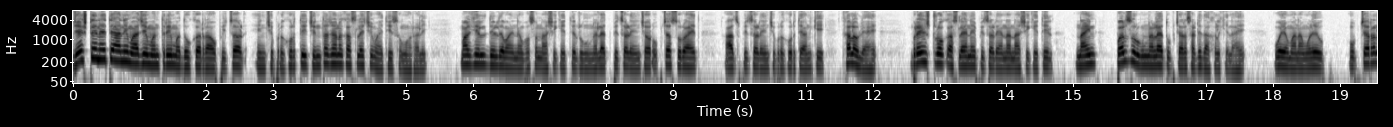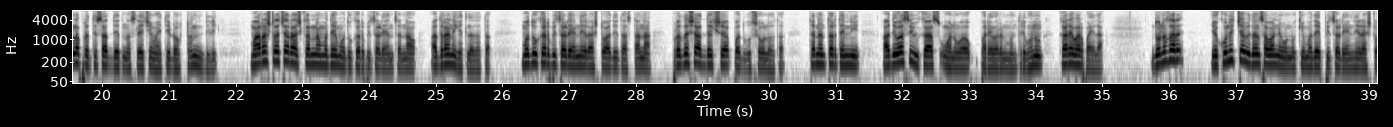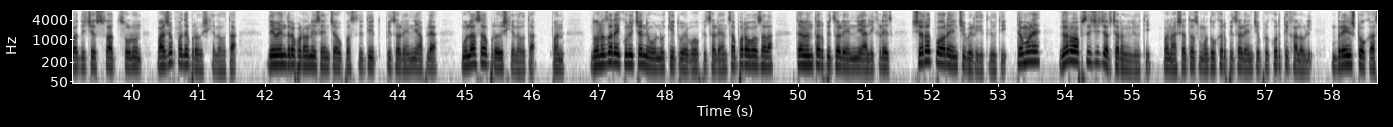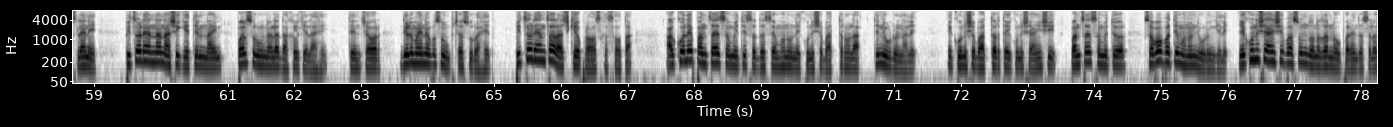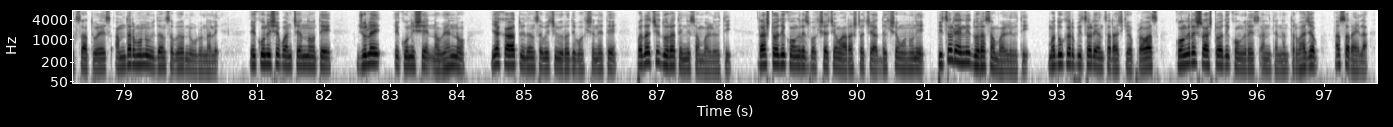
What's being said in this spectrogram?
ज्येष्ठ नेते आणि माजी मंत्री मधुकरराव पिचड यांची प्रकृती चिंताजनक असल्याची माहिती समोर आली. मागील दीड महिन्यापासून नाशिक येथील रुग्णालयात पिचड यांच्यावर उपचार सुरू आहेत. आज पिचड यांची प्रकृती आणखी खालावली आहे. ब्रेन स्ट्रोक असल्याने पिचड यांना नाशिक येथील नाईन पल्स रुग्णालयात उपचारासाठी दाखल केलं आहे. वयोमानामुळे उप- उपचाराला प्रतिसाद देत नसल्याची माहिती डॉक्टरांनी दिली. महाराष्ट्राच्या राजकारणामध्ये मधुकर पिचड यांचं नाव आदराने घेतलं जातं. मधुकर पिचड यांनी राष्ट्रवादीत असताना प्रदेशाध्यक्ष पद भूषवलं होतं. त्यानंतर त्यांनी आदिवासी विकास वन व पर्यावरण मंत्री म्हणून कार्यभार पाहिला. दोन हजार एकोणीसच्या विधानसभा निवडणुकीमध्ये पिचड यांनी राष्ट्रवादीचे साथ सोडून भाजपमध्ये प्रवेश केला होता. देवेंद्र फडणवीस यांच्या उपस्थितीत पिचड यांनी आपल्या मुलासह प्रवेश केला होता. पण दोन हजार एकोणीसच्या निवडणुकीत वैभव पिचड यांचा पराभव झाला. त्यानंतर पिचड यांनी अलीकडेच शरद पवार यांची भेट घेतली होती. त्यामुळे घर वापसीची चर्चा रंगली होती पण अशातच मधुकर पिचड यांची प्रकृती खालवली. ब्रेन स्ट्रोक असल्याने पिचड यांना नाशिक येथील नाईन पल्स रुग्णालयात दाखल केलं आहे. त्यांच्यावर दीड महिन्यापासून उपचार सुरू आहेत. पिचड यांचा राजकीय प्रवास कसा होता? अकोले पंचायत समिती सदस्य म्हणून एकोणीसशे बहात्तरला ते निवडून आले. एकोणीसशे बहात्तर ते एकोणीसशे ऐंशी पंचायत समितीवर सभापती म्हणून निवडून गेले. एकोणीसशे ऐंशी पासून दोन हजार नऊ पर्यंत सलग सात वेळेस आमदार म्हणून विधानसभेवर निवडून आले. एकोणीसशे पंच्याण्णव ते जुलै एकोणीसशे नव्याण्णव या काळात विधानसभेचे विरोधी पक्षनेते पदाची धुरा त्यांनी सांभाळली होती. राष्ट्रवादी काँग्रेस पक्षाचे महाराष्ट्राचे अध्यक्ष म्हणून पिचड यांनी धुरा सांभाळली होती. मधुकर पिचड यांचा राजकीय प्रवास काँग्रेस राष्ट्रवादी काँग्रेस आणि त्यानंतर भाजप असा राहिला.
